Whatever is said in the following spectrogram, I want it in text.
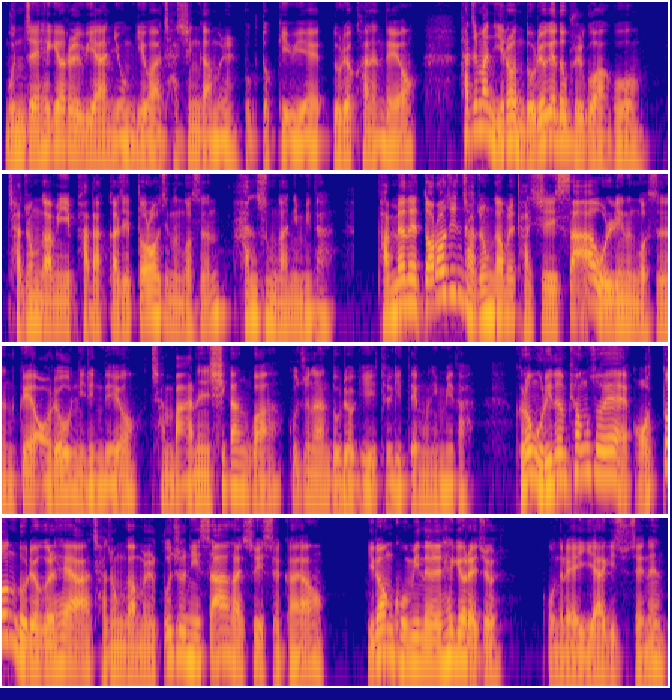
문제 해결을 위한 용기와 자신감을 북돋기 위해 노력하는데요. 하지만 이런 노력에도 불구하고 자존감이 바닥까지 떨어지는 것은 한순간입니다. 반면에 떨어진 자존감을 다시 쌓아 올리는 것은 꽤 어려운 일인데요. 참 많은 시간과 꾸준한 노력이 들기 때문입니다. 그럼 우리는 평소에 어떤 노력을 해야 자존감을 꾸준히 쌓아갈 수 있을까요? 이런 고민을 해결해줄 오늘의 이야기 주제는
